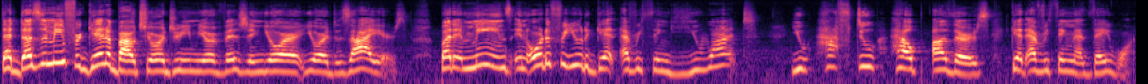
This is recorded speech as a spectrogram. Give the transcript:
That doesn't mean forget about your dream, your vision, your your desires. But it means in order for you to get everything you want, you have to help others get everything that they want.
